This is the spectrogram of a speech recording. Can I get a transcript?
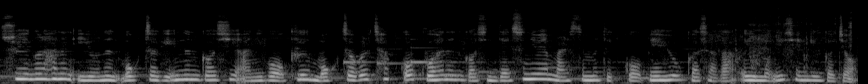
수행을 하는 이유는 목적이 있는 것이 아니고 그 목적을 찾고 구하는 것인데 스님의 말씀을 듣고 배후 거사가 의문이 생긴 거죠.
